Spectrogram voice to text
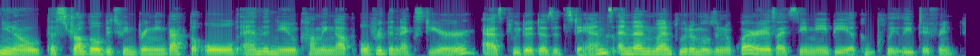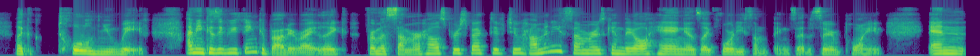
you know the struggle between bringing back the old and the new coming up over the next year as pluto does its dance. Mm-hmm. And then when pluto moves into aquarius i see maybe a completely different like a total new wave. I mean because if you think about it right like from a summer house perspective too how many summers can they all hang as like 40 somethings at a certain point? And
